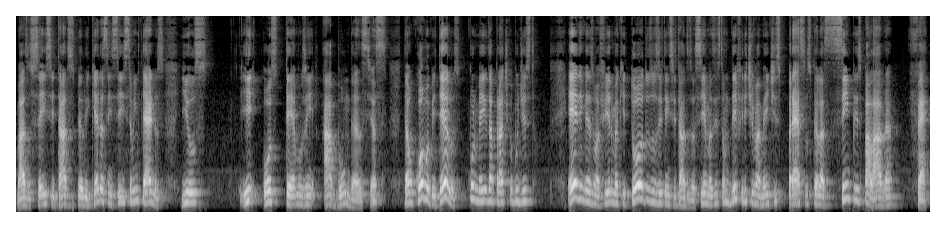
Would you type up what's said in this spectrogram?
mas os seis citados pelo Ikeda Sensei são internos e os, e os temos em abundâncias. Então, como obtê-los? Por meio da prática budista. Ele mesmo afirma que todos os itens citados acima estão definitivamente expressos pela simples palavra fé.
